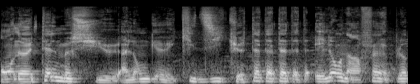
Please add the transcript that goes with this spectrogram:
on a un tel monsieur à Longueuil qui dit que ta ta ta ta, ta et là on en fait un plat.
